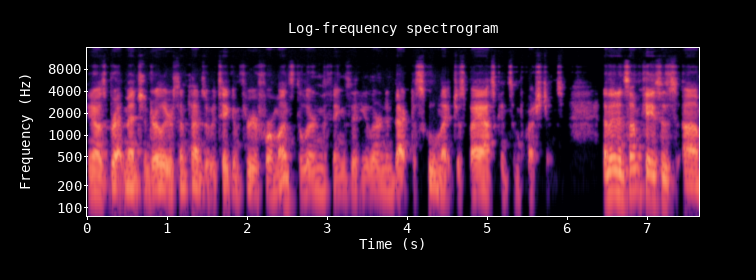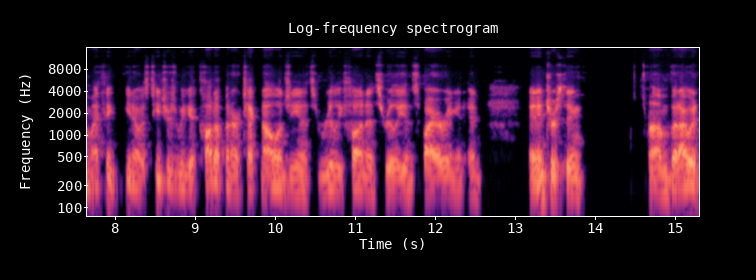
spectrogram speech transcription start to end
You know as brett mentioned earlier sometimes it would take him three or four months to learn the things that he learned in back to school night just by asking some questions and then in some cases um, i think you know as teachers we get caught up in our technology and it's really fun and it's really inspiring and and, and interesting. Um, but i would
